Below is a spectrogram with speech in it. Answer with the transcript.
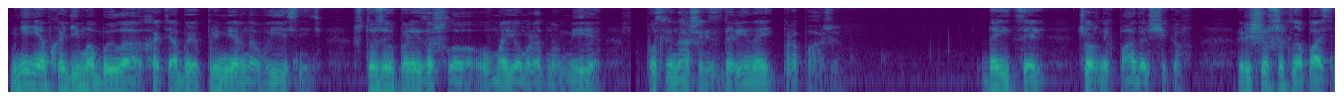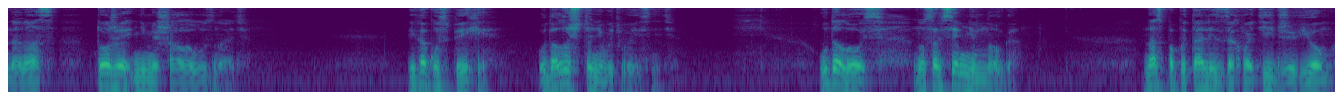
Мне необходимо было хотя бы примерно выяснить, что же произошло в моем родном мире после нашей с Дариной пропажи. Да и цель черных падальщиков, решивших напасть на нас, тоже не мешала узнать. И как успехи? Удалось что-нибудь выяснить? Удалось, но совсем немного. Нас попытались захватить живьем,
